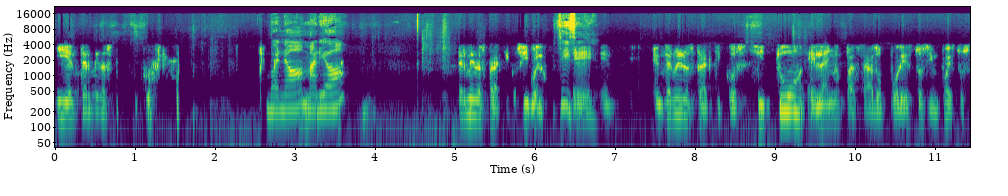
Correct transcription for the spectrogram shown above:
y en términos Bueno, Mario. Términos prácticos, sí, bueno, Sí, sí. eh, en, en términos prácticos, si tú el año pasado por estos impuestos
